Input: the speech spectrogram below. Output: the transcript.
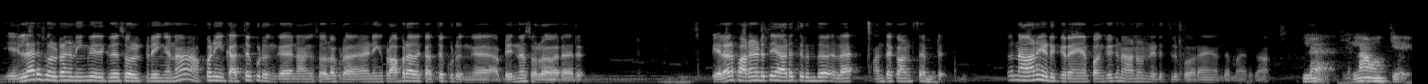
எல்லாரும் சொல்றாங்க நீங்களும் இதுக்கு சொல்றீங்கன்னா அப்ப நீங்க கத்து கொடுங்க. நாங்க சொல்லக்கூடாது. நீங்க ப்ராப்பரா அதை கத்து கொடுங்க அப்படின்னு தான் சொல்ல வர்றாரு. எல்லாரும் படம் எடுத்து யாரும் திருந்த இல்ல அந்த கான்செப்ட் நானும் எடுக்கிறேன். என் பங்குக்கு நானும் ஒண்ணு எடுத்துட்டு போறேன் அந்த மாதிரிதான். இல்ல எல்லாம் ஓகே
